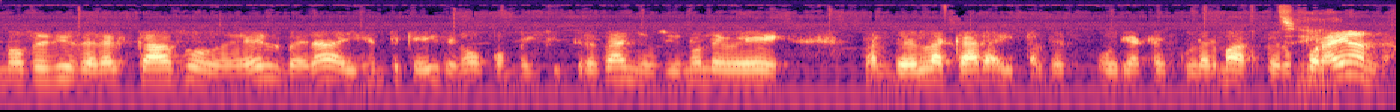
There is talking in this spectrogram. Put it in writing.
no sé si será el caso de él, ¿verdad? Hay gente que dice, no, con 23 años y uno le ve tal vez la cara y tal vez podría calcular más, pero por ahí anda.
